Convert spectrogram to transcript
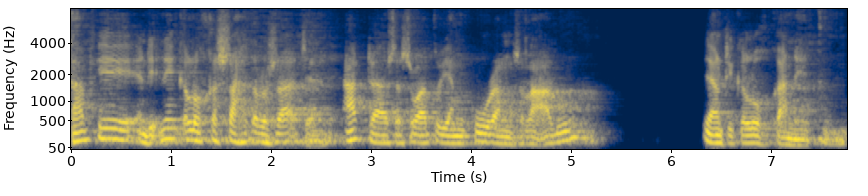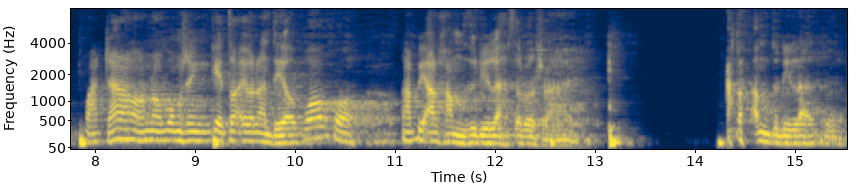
Tapi ini kalau kesah terus saja. Ada sesuatu yang kurang selalu yang dikeluhkan itu. Padahal ono wong sing ketok ora ndek apa-apa, tapi alhamdulillah terus saja. Alhamdulillah terus.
